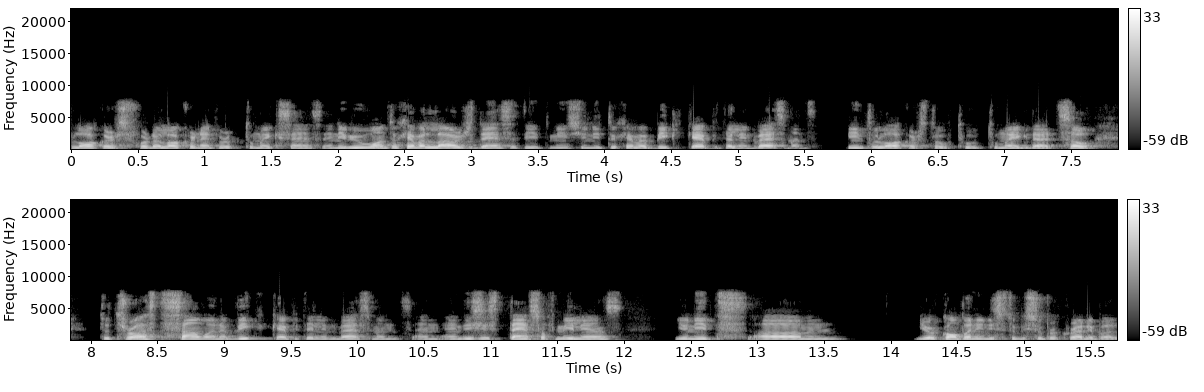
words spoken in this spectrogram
lockers for the locker network to make sense. And if you want to have a large density, it means you need to have a big capital investment into lockers to, to, to make that. So to trust someone a big capital investment, and, and this is tens of millions, you need um, your company needs to be super credible.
